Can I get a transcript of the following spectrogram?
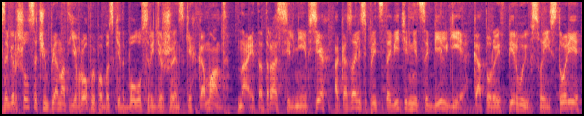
Завершился чемпионат Европы по баскетболу среди женских команд. На этот раз сильнее всех оказались представительницы Бельгии, которые впервые в своей истории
